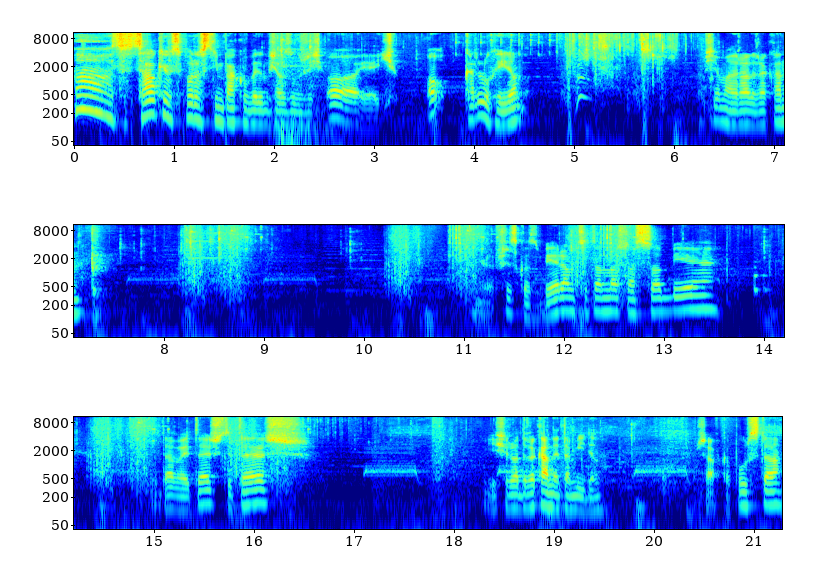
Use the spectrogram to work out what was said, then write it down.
O, to całkiem sporo steampaku będę musiał zużyć. Ojej. O, karluchy idą. Siema, Radrakan. Wszystko zbieram, co tam masz na sobie. Dawaj też, ty też. Gdzieś Radrakany tam idą. Szafka pusta.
